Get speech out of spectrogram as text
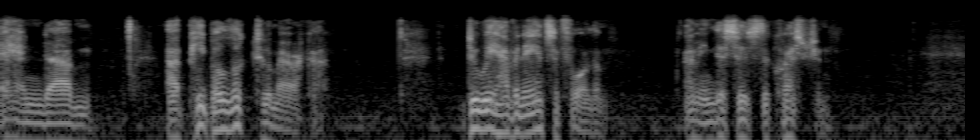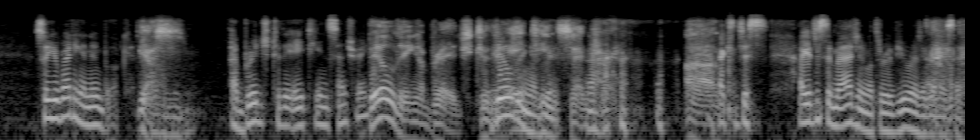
And um, uh, people look to America. Do we have an answer for them? I mean, this is the question. So you're writing a new book. Yes. Um, a bridge to the 18th century. Building a bridge to the Building 18th century. um, I can just, I can just imagine what the reviewers are going to say.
